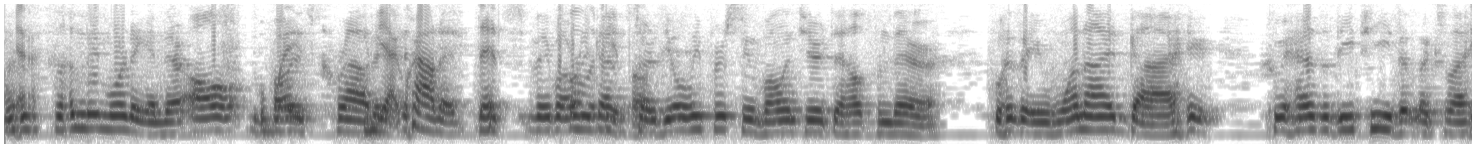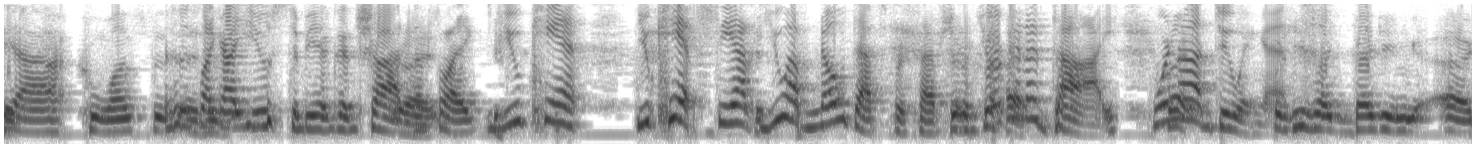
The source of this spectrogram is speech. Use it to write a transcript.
morning. a Sunday morning, and they're all the bar is crowded. yeah, crowded. They've already gotten people. started. The only person who volunteered to help from there was a one-eyed guy who has the DTs. It looks like. Yeah. Who wants this? It's like his- I used to be a good shot. Right. That's like you can't you can't see out you have no depth perception. You're Right. gonna die. We're Right. not doing But it. he's like begging uh,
